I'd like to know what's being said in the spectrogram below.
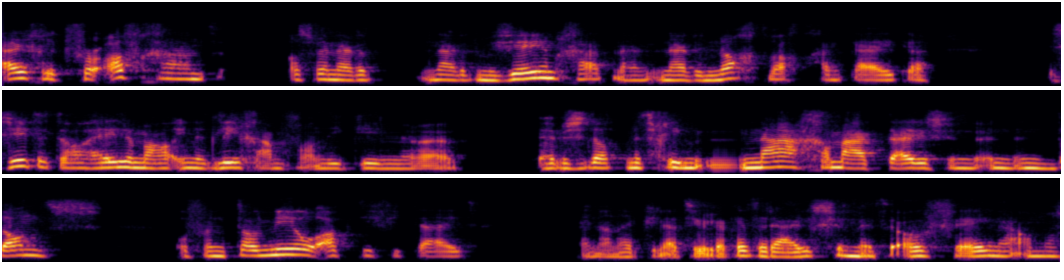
eigenlijk voorafgaand, als we naar het, naar het museum gaan, naar, naar de nachtwacht gaan kijken, zit het al helemaal in het lichaam van die kinderen. Hebben ze dat misschien nagemaakt tijdens een, een, een dans of een toneelactiviteit? En dan heb je natuurlijk het reizen met de OV. Nou, allemaal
